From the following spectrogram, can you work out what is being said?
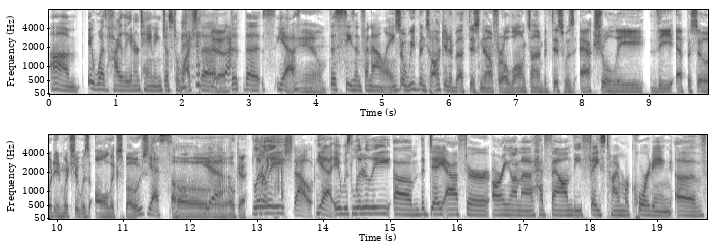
um, it was highly entertaining just to watch the Yeah. the, the yeah Damn. the season finale. So we've been talking about this now for a long time, but this was actually the episode in which it was all exposed. Yes. Oh, Yeah. okay. literally cashed out. Yeah, it was literally um, the day after Ariana had found the FaceTime recording of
